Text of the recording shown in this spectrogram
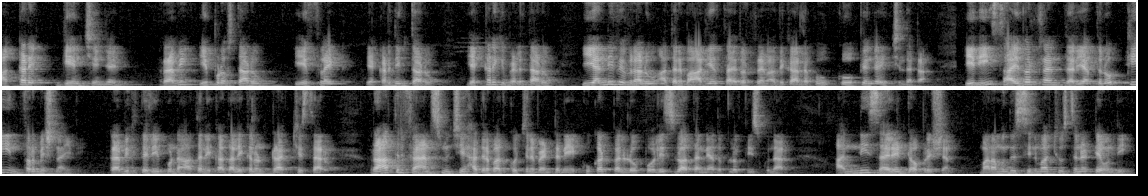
అక్కడే గేమ్ చేంజ్ అయింది. రవి ఎప్పుడు వస్తాడు ఏ ఫ్లైట్? ఎక్కడ దిగుతాడు? ఎక్కడికి వెళతాడు? ఈ అన్ని వివరాలు అతని భార్య సైబర్ క్రైమ్ అధికారులకు గోప్యంగా ఇచ్చిందట. ఇది సైబర్ క్రైమ్ దర్యాప్తులో కీ ఇన్ఫర్మేషన్ అయింది. రవికి తెలియకుండా అతని కదలికలను ట్రాక్ చేశారు. రాత్రి ఫ్యాన్స్ నుంచి హైదరాబాద్కు వచ్చిన వెంటనే కుకట్పల్లిలో పోలీసులు అతన్ని అదుపులోకి తీసుకున్నారు. అన్నీ సైలెంట్ ఆపరేషన్. మన ముందు సినిమా చూస్తున్నట్టే ఉంది.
